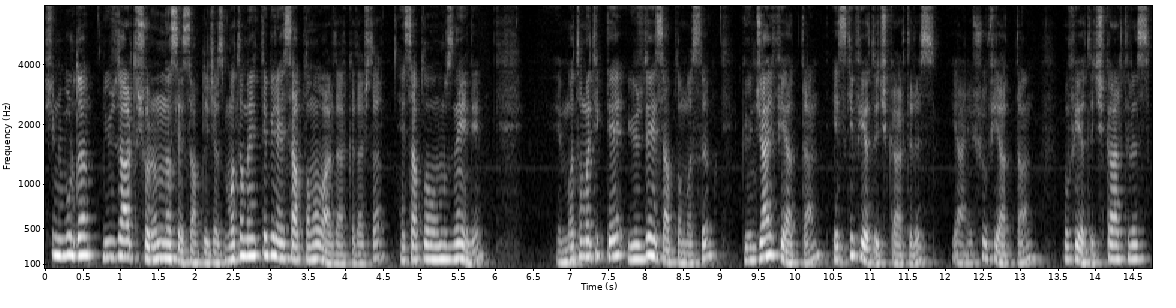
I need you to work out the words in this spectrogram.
Şimdi burada yüzde artış oranını nasıl hesaplayacağız? Matematikte bir hesaplama vardı arkadaşlar. Hesaplamamız neydi? E, matematikte yüzde hesaplaması güncel fiyattan eski fiyatı çıkartırız. Yani şu fiyattan bu fiyatı çıkartırız.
